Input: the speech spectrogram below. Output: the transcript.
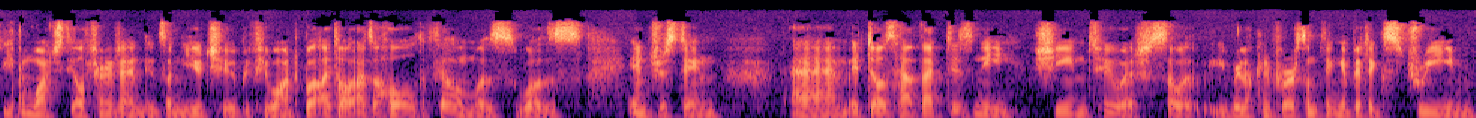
you can watch the alternate endings on YouTube if you want. But I thought as a whole the film was was interesting. Um, it does have that Disney sheen to it, so if you're looking for something a bit extreme,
